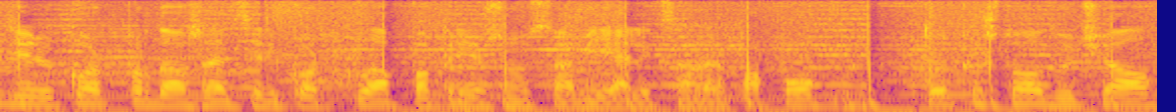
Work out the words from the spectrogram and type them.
Радио Рекорд продолжается Record Club. По-прежнему с вами я, Александр Попов. Только что отзвучал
